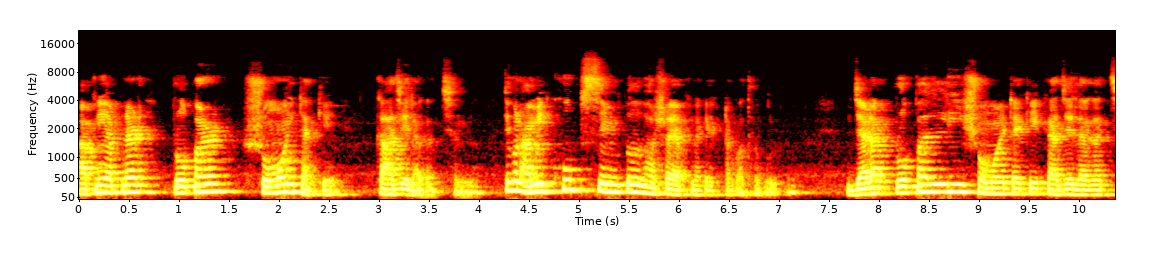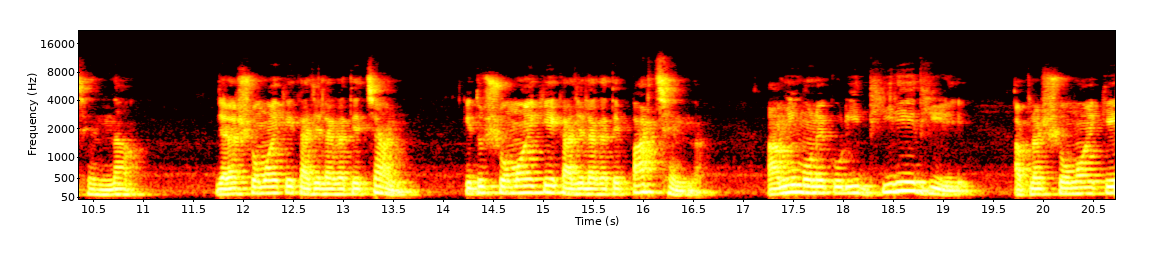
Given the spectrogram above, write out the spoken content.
আপনি আপনার প্রপার সময়টাকে কাজে লাগাচ্ছেন না। দেখুন, আমি খুব সিম্পল ভাষায় আপনাকে একটা কথা বলব। যারা প্রপারলি সময়টাকে কাজে লাগাচ্ছেন না, যারা সময়কে কাজে লাগাতে চান, কিন্তু সময়কে কাজে লাগাতে পারছেন না, আমি মনে করি ধীরে ধীরে আপনার সময়কে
